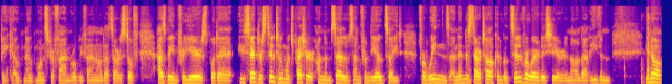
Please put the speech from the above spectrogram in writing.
big out and out Munster fan, rugby fan, all that sort of stuff, has been for years. But uh, he said there's still too much pressure on themselves and from the outside for wins. And then they start talking about silverware this year and all that. Even, you know,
